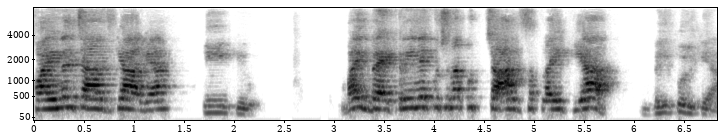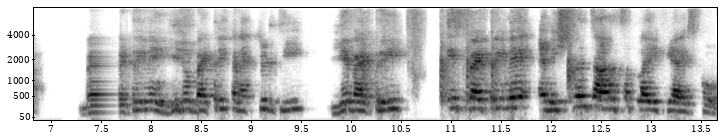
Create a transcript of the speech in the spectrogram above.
फाइनल चार्ज क्या आ गया? के क्यू भाई बैटरी ने कुछ ना कुछ चार्ज सप्लाई किया। बिल्कुल किया। बैटरी ने, ये जो बैटरी कनेक्टेड थी, ये बैटरी इस बैटरी ने एडिशनल चार्ज सप्लाई किया इसको।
